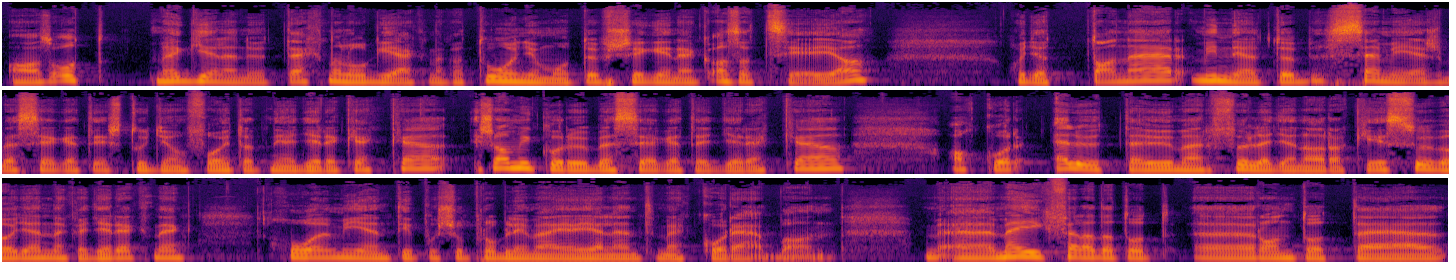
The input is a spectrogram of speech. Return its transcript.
az ott megjelenő technológiáknak a túlnyomó többségének az a célja, hogy a tanár minél több személyes beszélgetést tudjon folytatni a gyerekekkel, és amikor ő beszélget egy gyerekkel, akkor előtte ő már föl legyen arra készülve, hogy ennek a gyereknek hol milyen típusú problémája jelent meg korábban. Melyik feladatot rontott el,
